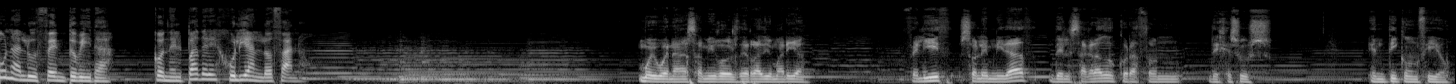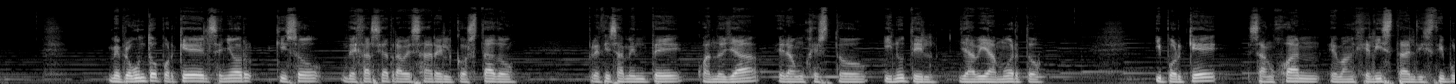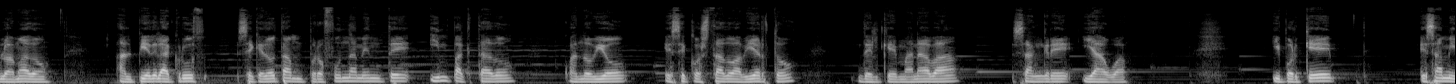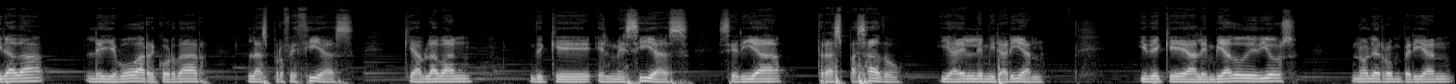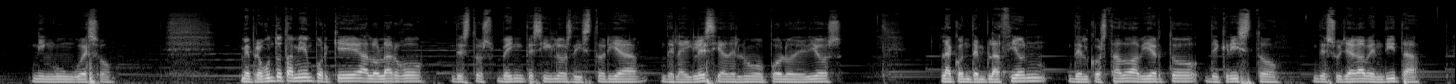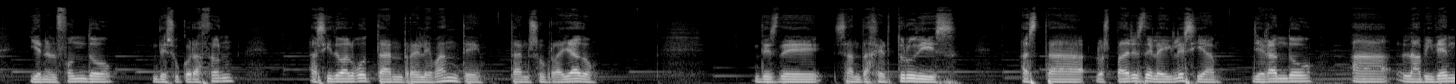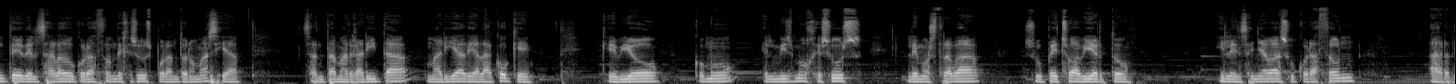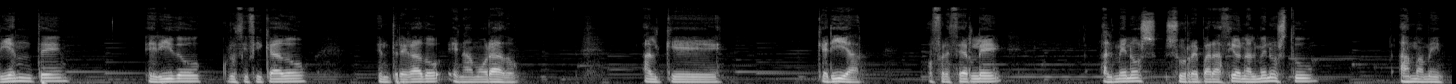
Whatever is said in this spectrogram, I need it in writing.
Una luz en tu vida con el Padre Julián Lozano. Muy buenas amigos de Radio María. Feliz solemnidad del Sagrado Corazón de Jesús. En ti confío. Me pregunto por qué el Señor quiso dejarse atravesar el costado precisamente cuando ya era un gesto inútil, ya había muerto, y por qué San Juan Evangelista, el discípulo amado, al pie de la cruz se quedó tan profundamente impactado cuando vio ese costado abierto del que emanaba sangre y agua. Y por qué esa mirada le llevó a recordar las profecías que hablaban de que el Mesías sería traspasado y a él le mirarían, y de que al enviado de Dios no le romperían ningún hueso. Me pregunto también por qué a lo largo de estos 20 siglos de historia de la Iglesia del nuevo pueblo de Dios, la contemplación del costado abierto de Cristo, de su llaga bendita y en el fondo de su corazón ha sido algo tan relevante, tan subrayado. Desde Santa Gertrudis hasta los padres de la Iglesia, llegando a la vidente del Sagrado Corazón de Jesús por antonomasia, Santa Margarita María de Alacoque, que vio cómo el mismo Jesús le mostraba su pecho abierto y le enseñaba su corazón ardiente, herido, crucificado, entregado, enamorado, al que quería ofrecerle al menos su reparación, al menos tú ámame.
